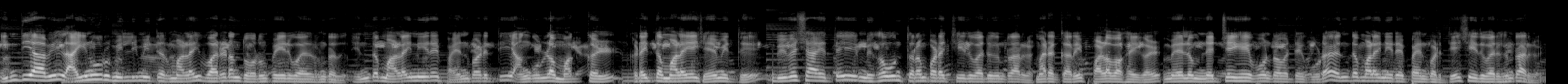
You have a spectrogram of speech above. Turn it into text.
இந்தியாவில் ஐநூறு மில்லிமீட்டர் மழை வருடந்தோறும் பெய்து வருகின்றது. இந்த மழை நீரை பயன்படுத்தி அங்குள்ள மக்கள் கிடைத்த மழையை சேமித்து விவசாயத்தை மிகவும் திறம்பட செய்து வருகின்றார்கள். மரக்கறி பல வகைகள் மேலும் நெச்சைகை போன்றவற்றை கூட இந்த மழை நீரை பயன்படுத்தியே செய்து வருகின்றார்கள்.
